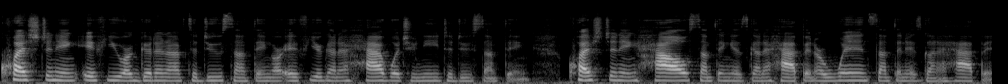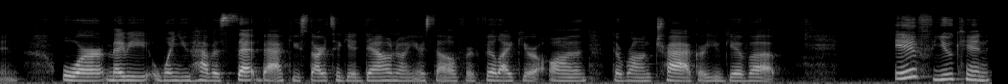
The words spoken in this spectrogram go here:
questioning if you are good enough to do something or if you're going to have what you need to do something, questioning how something is going to happen or when something is going to happen. Or maybe when you have a setback, you start to get down on yourself or feel like you're on the wrong track or you give up. If you can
